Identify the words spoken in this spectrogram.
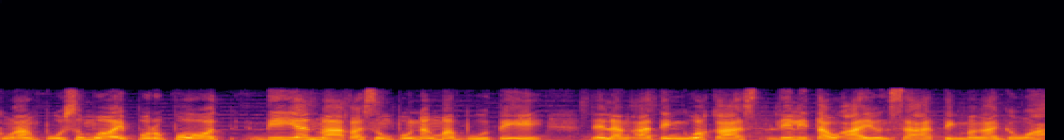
Kung ang puso mo ay purupot, di yan makakasumpong ng mabuti dahil ang ating wakas lilitaw ayon sa ating mga gawa.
